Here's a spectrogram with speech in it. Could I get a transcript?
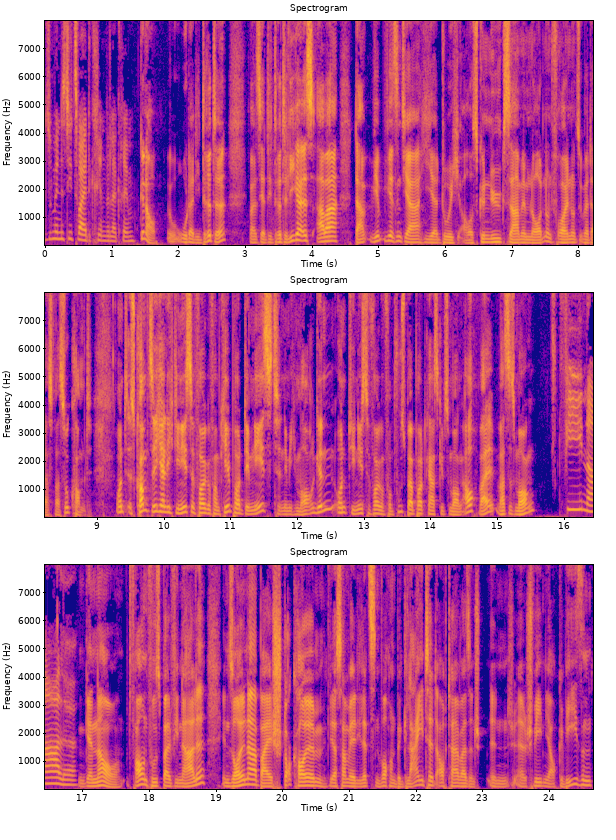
zumindest die zweite Creme de la Creme. Genau. Oder die dritte, weil es ja die dritte Liga ist. Aber da, wir, wir sind ja hier durchaus genügsam im Norden und freuen uns über das, was so kommt. Und es kommt sicherlich die nächste Folge vom Kielpot demnächst, nämlich morgen. Und die nächste Folge vom Fußball-Podcast gibt es morgen auch, weil, was ist morgen? Finale. Genau, Frauenfußballfinale in Solna bei Stockholm. Das haben wir ja die letzten Wochen begleitet, auch teilweise in, in äh, Schweden ja auch gewesen.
